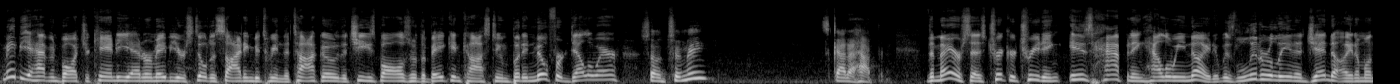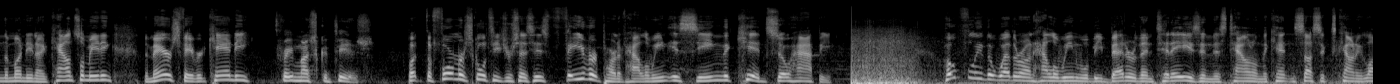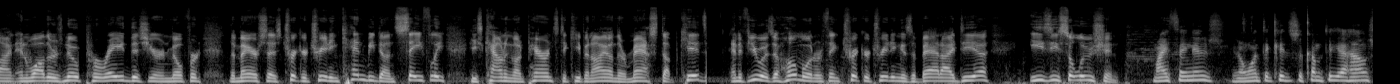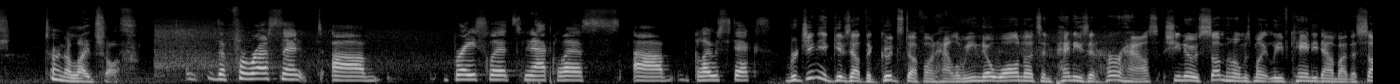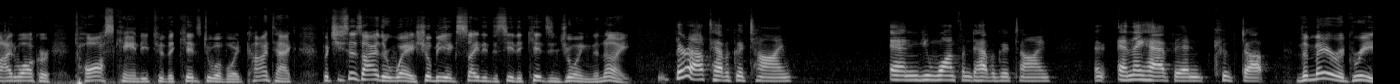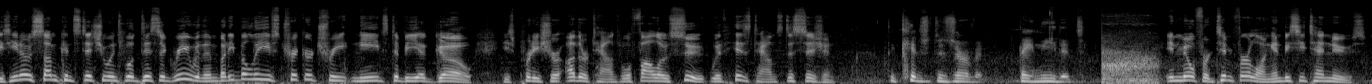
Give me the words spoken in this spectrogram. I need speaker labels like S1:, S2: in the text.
S1: Maybe you haven't bought your candy yet, or maybe you're still deciding between the taco, the cheese balls, or the bacon costume. But in Milford, Delaware,
S2: So to me, it's got to happen.
S1: the mayor says trick or treating is happening Halloween night. It was literally an agenda item on the Monday night council meeting. The mayor's favorite candy.
S2: Three Musketeers.
S1: But the former school teacher says his favorite part of Halloween is seeing the kids so happy. Hopefully, the weather on Halloween will be better than today's in this town on the Kent and Sussex County line. And while there's no parade this year in Milford, the mayor says trick or treating can be done safely. He's counting on parents to keep an eye on their masked up kids. And if you, as a homeowner, think trick or treating is a bad idea, easy solution.
S2: My thing is, you don't want the kids to come to your house? Turn the lights off.
S3: the fluorescent uh, bracelets, necklace, uh, glow sticks.
S1: Virginia gives out the good stuff on Halloween. No walnuts and pennies at her house. She knows some homes might leave candy down by the sidewalk or toss candy to the kids to avoid contact. But she says either way, she'll be excited to see the kids enjoying the night.
S3: They're out to have a good time, and you want them to have a good time, and, and they have been cooped up.
S1: The mayor agrees. He knows some constituents will disagree with him, but he believes trick or treat needs to be a go. He's pretty sure other towns will follow suit with his town's decision.
S2: The kids deserve it. They need it.
S1: In Milford, Tim Furlong, NBC 10 News.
